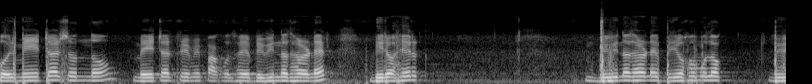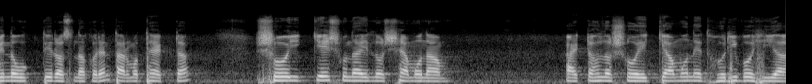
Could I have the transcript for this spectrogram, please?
ওই মেয়েটার জন্য, মেয়েটার প্রেমে পাগল হয়ে বিভিন্ন ধরনের বিরহের, বিভিন্ন ধরনের বিরহমূলক বিভিন্ন উক্তি রচনা করেন। তার মধ্যে একটা, সই কে শুনাইল শ্যামনাম? আরেকটা হলো, সই কেমনে ধরিব হিয়া?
